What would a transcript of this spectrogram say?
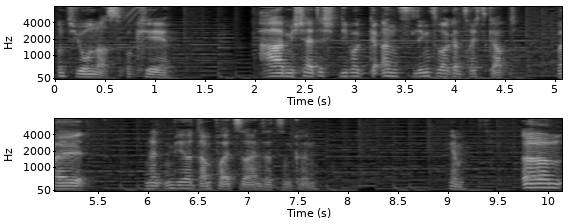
und Jonas. Okay. Ah, Michelle hätte ich lieber ganz links oder ganz rechts gehabt. Weil dann hätten wir Dampfwalze einsetzen können. Okay. Ähm,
